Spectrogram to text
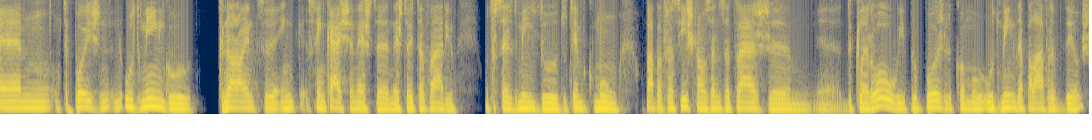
Um, depois, o domingo, que normalmente se encaixa nesta, neste oitavário, o terceiro domingo do, do tempo comum, Papa Francisco, há uns anos atrás, uh, uh, declarou e propôs-lhe como o domingo da palavra de Deus.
